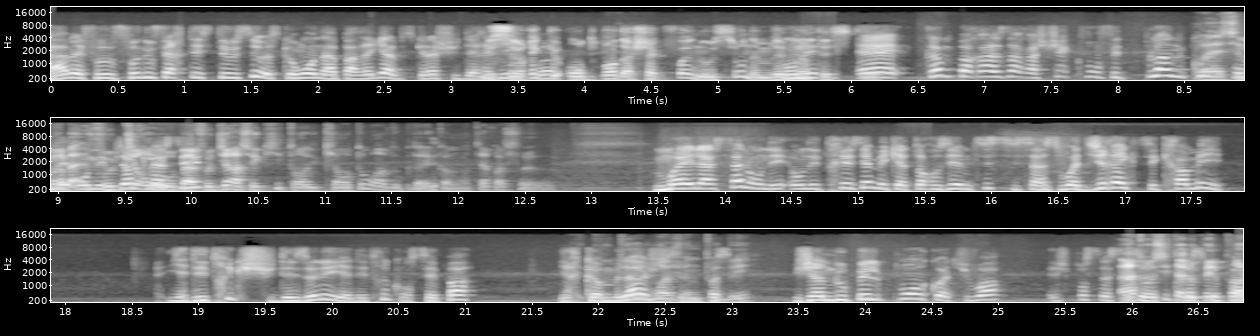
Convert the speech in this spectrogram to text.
Ah mais faut, faut nous faire tester aussi parce qu'au moins on a pas régal parce que là je suis dernier. Mais c'est vrai qu'on demande à chaque fois, nous aussi on aimerait on bien est... tester. Eh, comme par hasard, à chaque fois on fait plein de courses, Ouais, c'est on, vrai, est, bah, on faut, est bien dire bah, faut le dire à ceux qui, qui en tôt, hein, donc dans les commentaires, ouais, faut le... Moi et la salle, on est, on est 13ème et 14ème. Tu sais, si ça se voit direct, c'est cramé. Il y a des trucs, je suis désolé, il y a des trucs on sait pas. Dire comme là, Euh, moi je, viens pas- je viens de louper le point quoi, tu vois. Et je pense que Ah, toi aussi t'as loupé le point,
